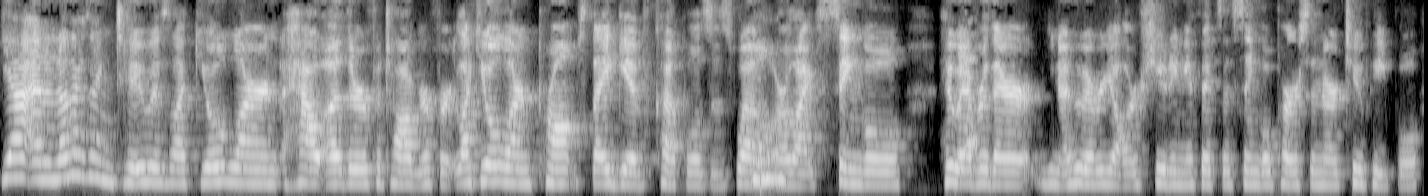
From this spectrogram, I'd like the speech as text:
Yeah, and another thing too is like you'll learn how other photographers like you'll learn prompts they give couples as well, mm-hmm. or like single whoever yeah. they're you know whoever y'all are shooting if it's a single person or two people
